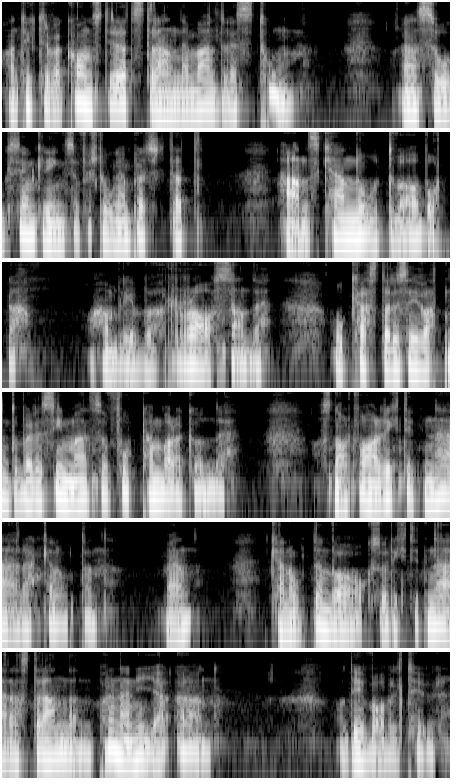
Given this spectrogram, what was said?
Han tyckte det var konstigt att stranden var alldeles tom. När han såg sig omkring så förstod han plötsligt att hans kanot var borta. Och han blev rasande och kastade sig i vattnet och började simma så fort han bara kunde. Och snart var han riktigt nära kanoten. Men kanoten var också riktigt nära stranden på den här nya ön. Och det var väl tur.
